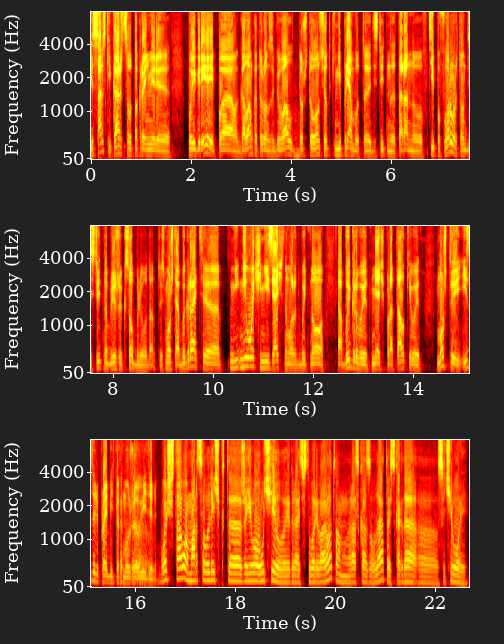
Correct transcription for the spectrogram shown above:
Писарский, кажется, вот, по крайней мере, по игре и по голам, которые он забивал, то, что он все-таки не прям вот э, действительно таранного типа форвард, он действительно ближе к Соболеву, да. То есть можете обыграть, э, не, не очень изящно, может быть, но обыгрывает, мяч проталкивает. Может и издали пробить, как так, мы уже увидели. Больше того, Марцел Личик-то же его учил играть в створе ворот, он рассказывал, да, то есть когда э, Сочевой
